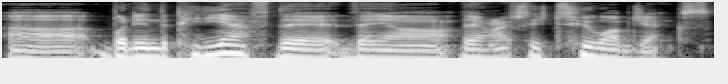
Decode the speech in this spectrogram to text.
Uh, but in the PDF, they are they are actually two objects,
